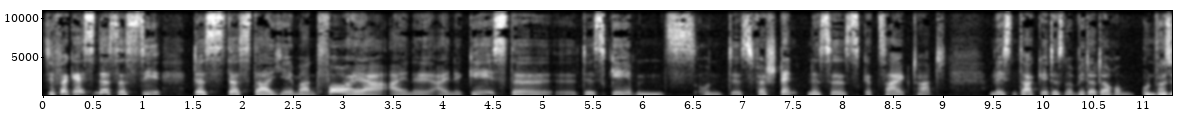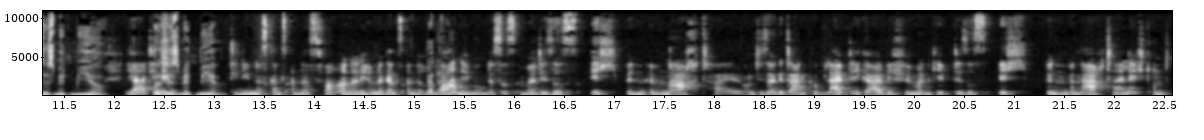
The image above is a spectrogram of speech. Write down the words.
Sie vergessen das, dass sie, dass, dass da jemand vorher eine eine Geste äh, des Gebens und des Verständnisses gezeigt hat. Am nächsten Tag geht es nur wieder darum, und was ist mit mir? Ja, was nehmen, ist mit mir? Die nehmen das ganz anders wahr. Ne? Die haben eine ganz andere genau. Wahrnehmung. Das ist immer dieses Ich bin im Nachteil. Und dieser Gedanke bleibt, egal wie viel man gibt, dieses Ich bin benachteiligt und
